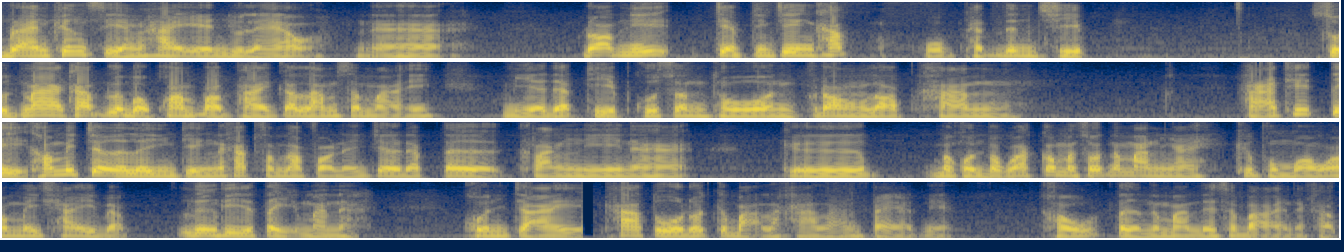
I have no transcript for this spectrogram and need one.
แบรนด์เครื่องเสียงไฮเอนอยู่แล้วนะฮะ รอบนี้เจ็บจริง ๆ ครับโหแพดเดิลชิปสุดมากครับ ระบบความปลอดภัยก็ล้ำสมัย มี Adaptive Cruise Control กล้องรอบคัน หาที่ติเขาไม่เจอเลยจริง ๆ นะครับสำหรับ Ford Ranger Raptor ครั้งนี้นะฮะ คือบางคนบอกว่าก็มันซดน้ำมันไง คือผมมองว่าไม่ใช่แบบเรื่องที่จะติมันนะคนจ่ายค่าตัวรถกระบะราคาล้านแปดเนี่ยเขาเติมน้ำมันได้สบายนะครับ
